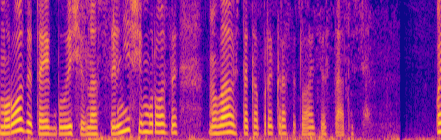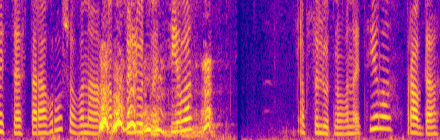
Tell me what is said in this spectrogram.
морози, та як були ще в нас сильніші морози, могла ось така прикра ситуація статися. Ось ця стара груша, вона абсолютно ціла. Абсолютно вона ціла. Правда,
